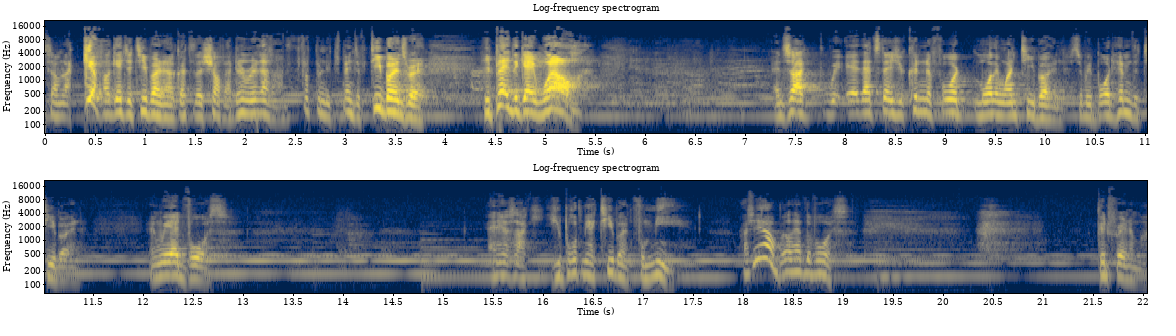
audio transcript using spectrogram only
So I'm like, Giff, I'll get you a T-bone. And I got to the shop. I didn't realize how flipping expensive T-bones were. He played the game well. And so I, we, at that stage, you couldn't afford more than one T-bone. So we bought him the T-bone. And we had Wors. And he was like, You bought me a T-bone for me. I said, Yeah, we'll have the Wors. Good friend of mine.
